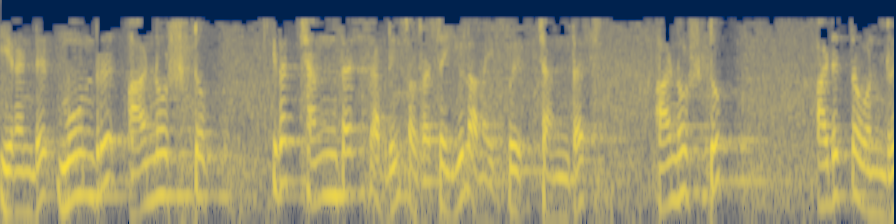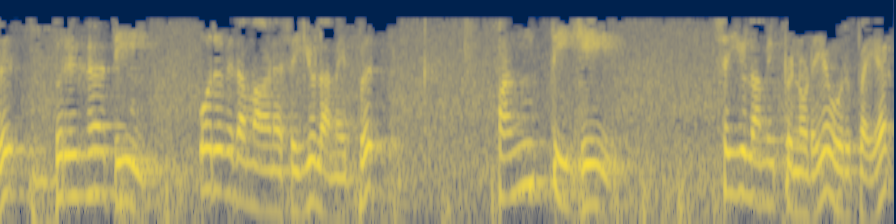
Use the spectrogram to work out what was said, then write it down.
இரண்டு மூன்று அனுஷ்டுப் இத சந்தஸ் அப்படின்னு சொல்ற செய்யுள் அமைப்பு சந்தஸ். அனுஷ்டு அடுத்த ஒன்று பிருகதி. ஒரு விதமான செய்யுள் அமைப்பு. பந்திகி. செய்யுள் அமைப்பினுடைய ஒரு பெயர்.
